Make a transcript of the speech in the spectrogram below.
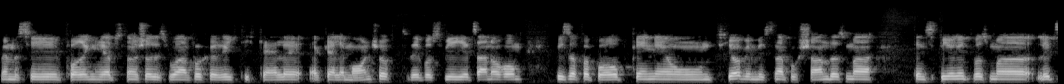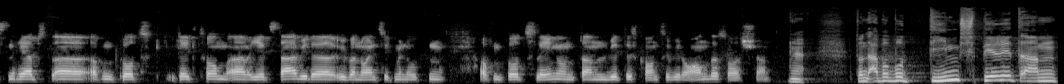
wenn man sich im vorigen Herbst anschaut, es war einfach eine richtig geile, eine geile Mannschaft, was wir jetzt auch noch haben, bis auf ein paar Abgänge und ja, wir müssen einfach schauen, dass wir den Spirit, was wir letzten Herbst äh, auf den Platz gelegt haben, äh, jetzt da wieder über 90 Minuten auf den Platz legen und dann wird das Ganze wieder anders ausschauen. Ja. Und apropos Team Spirit, ähm,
